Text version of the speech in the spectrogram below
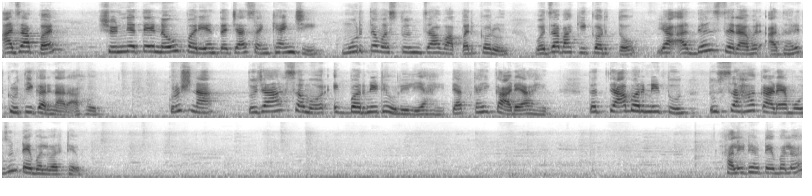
आज आपण शून्य ते नऊ पर्यंतच्या संख्यांची मूर्त वस्तूंचा वापर करून वजाबाकी करतो या अध्ययन स्तरावर आधारित कृती करणार आहोत. कृष्णा तुझ्या समोर एक बरणी ठेवलेली आहे. त्यात काही काड्या आहेत. तर त्या बरणीतून तू सहा काड्या मोजून टेबलवर ठेव. खाली ठेव टेबलवर.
